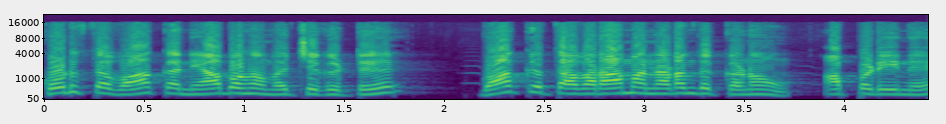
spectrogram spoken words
கொடுத்த வாக்க ஞாபகம் வச்சுக்கிட்டு வாக்கு தவறாம நடந்துக்கணும் அப்படின்னு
